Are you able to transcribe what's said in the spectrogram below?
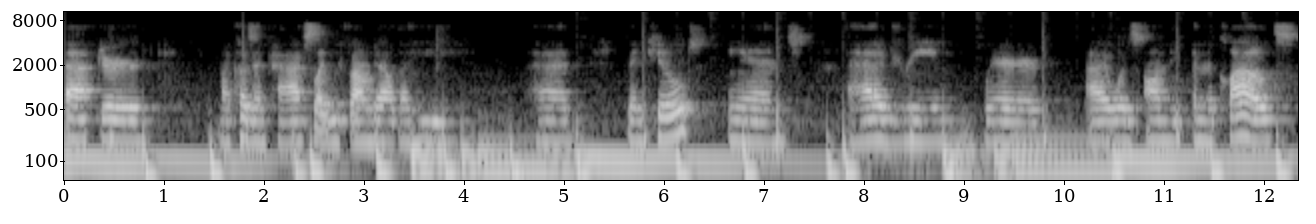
after my cousin passed. Like we found out that he had been killed, and I had a dream where I was on the in the clouds.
